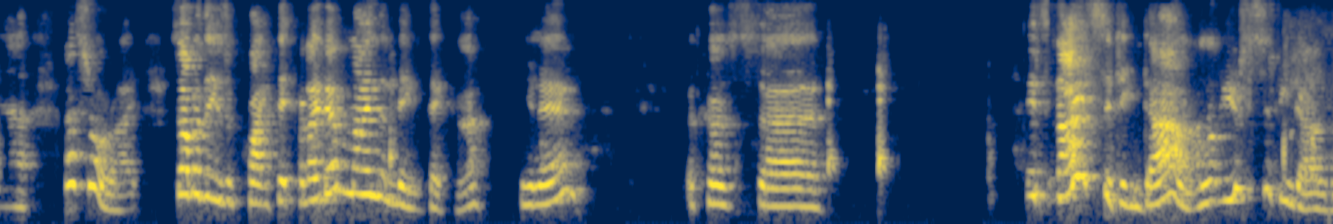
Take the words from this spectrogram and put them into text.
Yeah, that's all right. Some of these are quite thick, but I don't mind them being thicker, you know, because uh, it's nice sitting down. I'm not used to sitting down.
